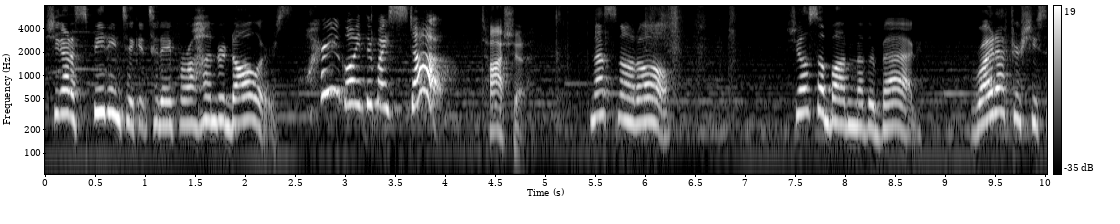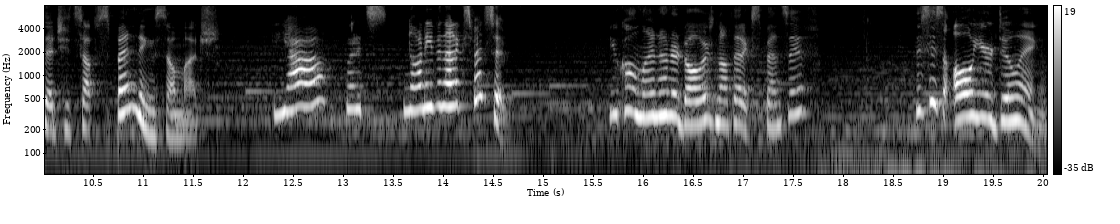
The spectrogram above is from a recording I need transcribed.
she got a speeding ticket today for a $100. Why are you going through my stuff? Tasha. And that's not all. She also bought another bag right after she said she'd stop spending so much. Yeah, but it's not even that expensive. You call $900 not that expensive? This is all you're doing.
